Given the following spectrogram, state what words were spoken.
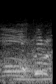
Oh, got it!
